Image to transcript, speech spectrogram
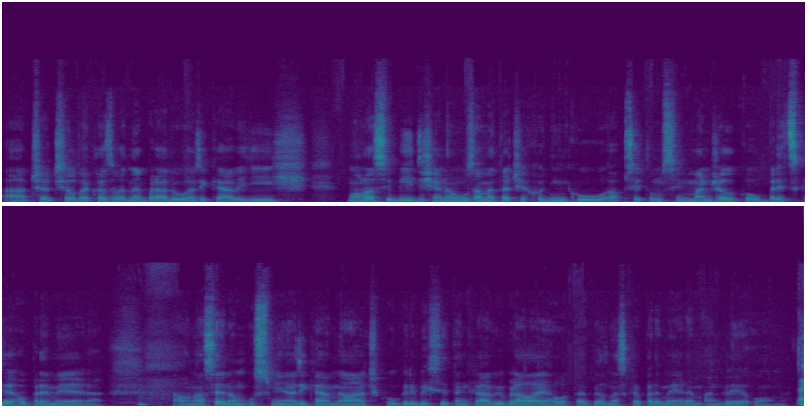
a Churchill takhle zvedne bradu a říká, vidíš, mohla si být ženou zametače chodníků a přitom si manželkou britského premiéra. A ona se jenom usměje a říká, miláčku, kdybych si tenkrát vybrala jeho, tak byl dneska premiérem Anglie on.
